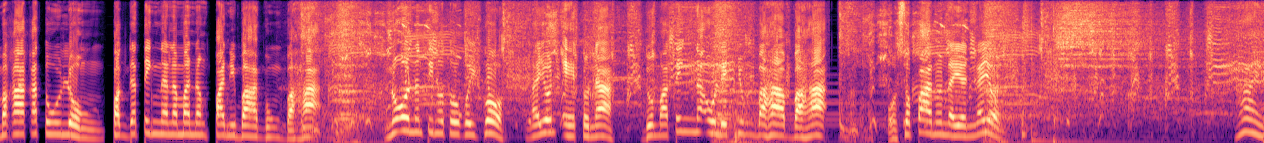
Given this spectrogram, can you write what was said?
makakatulong pagdating na naman ng panibagong baha. Noon ang tinutukoy ko, ngayon eto na. Dumating na ulit yung baha-baha. O so paano na yan ngayon? Ay,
